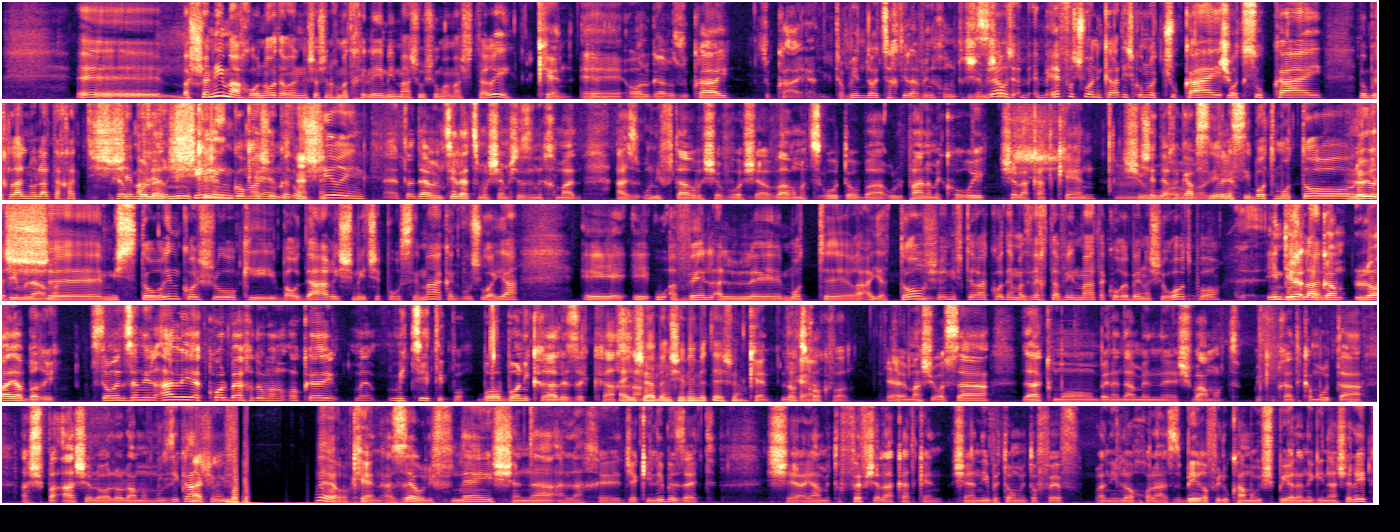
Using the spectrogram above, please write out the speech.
אה, בשנים האחרונות, אבל אני חושב שאנחנו מתחילים עם משהו שהוא ממש טרי. כן, אה, אולגר זוכאי. זוכאי, אני תמיד לא הצלחתי להבין נכון את השם זהו, שלו. זה- איפשהו אני קראתי שקוראים לו צ'וקאי או צ'וק. צוקאי, והוא בכלל נולד תחת שם אחר, פולני, שילינג כן, או משהו כן. כזה, או שירינג. אה, אתה יודע, הוא המציא לעצמו שם שזה נחמד. אז הוא נפטר בשבוע שעבר, מצאו אותו באולפן המקורי של להקת קן. שהוא- שדרך אגב, סביב כן. נסיבות מותו, לא יודעים יש למה. אה, מסתורין כלשהו, כי בהודעה הרשמית שפורסמה, כתבו שהוא היה, הוא אבל על אה, מות אה, רעייתו שנפטרה קודם, אז לך תבין מה אתה קורא בין השורות פה, אם תראה, בכלל. הוא גם לא היה בריא. זאת אומרת, זה נראה לי הכל ביחד, הוא אמר, אוקיי, מיציתי פה. בוא, בוא נקרא לזה ככה. האיש היה בן 79. כן, לא כן. צחוק כבר. כן. ומה שהוא עשה, זה היה כמו בן אדם בן אה, 700. מבחינת כמות ההשפעה שלו על עולם המוזיקה. משהו. כן, אז זהו, לפני שנה הלך אה, ג'קי ליבזייט, שהיה המתופף של להקת כן, שאני בתור מתופף, אני לא יכול להסביר אפילו כמה הוא השפיע על הנגינה שלי,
